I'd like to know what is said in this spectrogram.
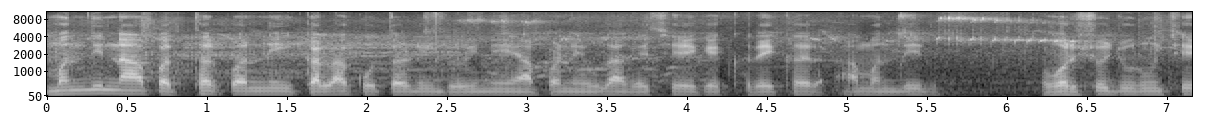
મંદિરના પથ્થર પરની કલા કોતરણી જોઈને આપણને એવું લાગે છે કે ખરેખર આ મંદિર વર્ષો જૂનું છે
